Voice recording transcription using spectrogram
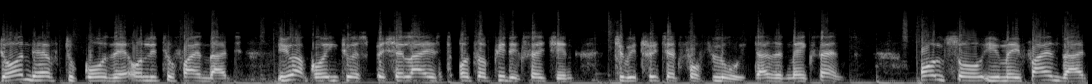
don't have to go there only to find that you are going to a specialized orthopedic surgeon to be treated for flu. It doesn't make sense. Also, you may find that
